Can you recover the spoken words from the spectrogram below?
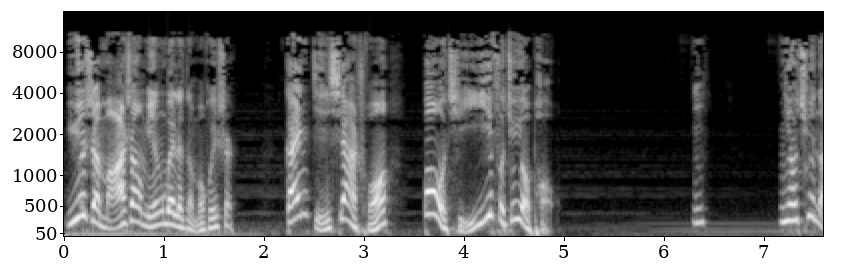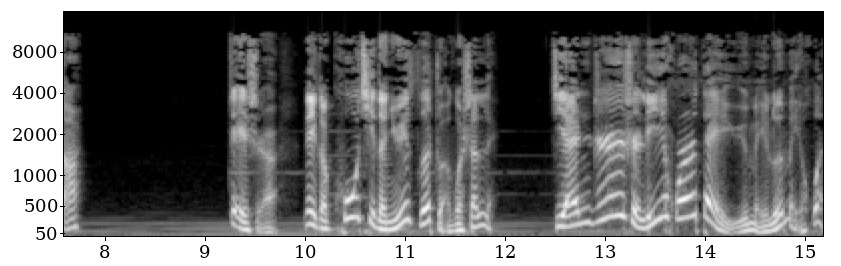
于是马上明白了怎么回事赶紧下床，抱起衣服就要跑。你，你要去哪儿？这时，那个哭泣的女子转过身来，简直是梨花带雨，美轮美奂。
